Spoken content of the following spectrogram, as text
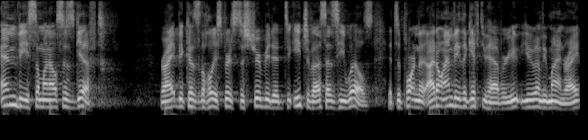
envy someone else's gift, right? Because the Holy Spirit's distributed to each of us as He wills. It's important that I don't envy the gift you have or you, you envy mine, right?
